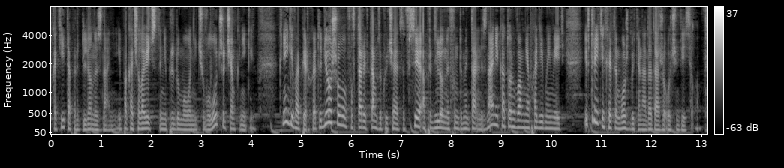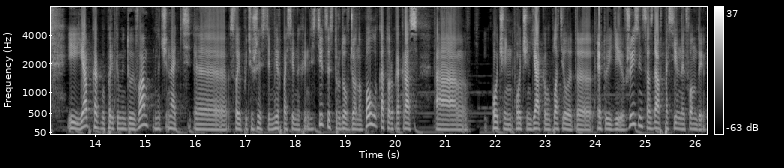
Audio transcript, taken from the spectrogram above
какие-то определенные знания. И пока человечество не придумало ничего лучше, чем книги. Книги, во-первых, это дешево, во-вторых, там заключаются все определенные фундаментальные знания, которые вам необходимо иметь, и в-третьих, это может быть иногда даже очень весело. И я как бы порекомендую вам начинать э, свое путешествие в мир пассивных инвестиций с трудов Джона Пола, который как раз э, очень-очень ярко воплотил это, эту идею в жизнь, создав пассивные фонды.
